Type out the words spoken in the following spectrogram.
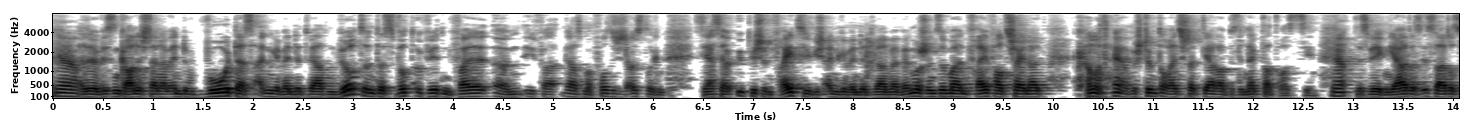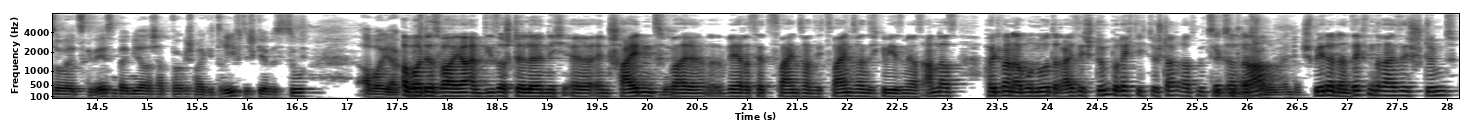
Ja. Also wir wissen gar nicht dann am Ende, wo das angewendet werden wird und das wird auf jeden Fall, ähm, ich werde es mal vorsichtig ausdrücken, sehr, sehr üppig und freizügig angewendet werden, weil wenn man schon so mal einen Freifahrtschein hat, kann man da ja bestimmt auch als Stadt Gera ein bisschen Nektar draus ziehen. Ja. Deswegen, ja, das ist leider so jetzt gewesen bei mir, ich habe wirklich mal getrieft, ich gebe es zu. Aber ja. Gut. Aber das war ja an dieser Stelle nicht äh, entscheidend, nee. weil äh, wäre es jetzt 22, 22 gewesen, wäre es anders. Heute waren aber nur 30 stimmberechtigte Stadtratsmitglieder da. Später dann 36 stimmt.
